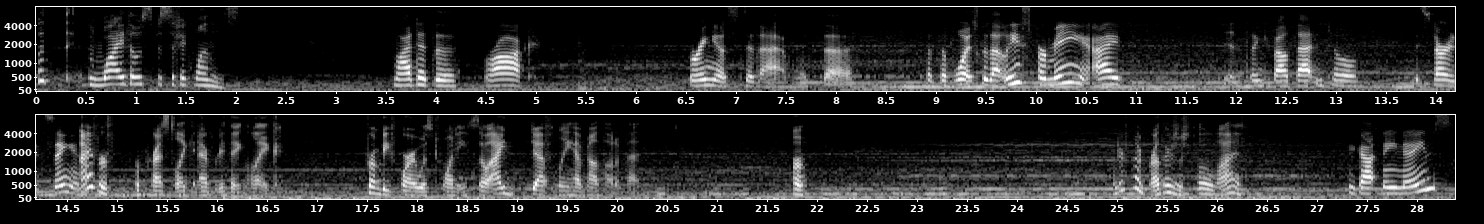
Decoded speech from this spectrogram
but th- why those specific ones? Why did the rock bring us to that with the with the voice? Because at least for me, I didn't think about that until it started singing. I've repressed like everything, like from before I was 20, so I definitely have not thought of that. Mm-hmm. Huh. wonder if my brothers are still alive. You got any names?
